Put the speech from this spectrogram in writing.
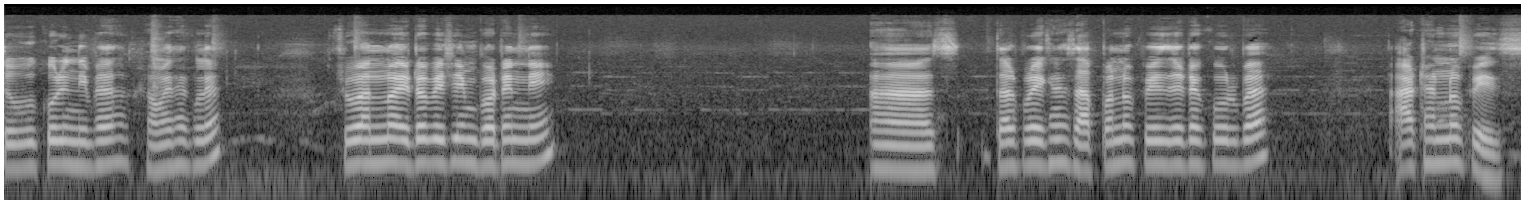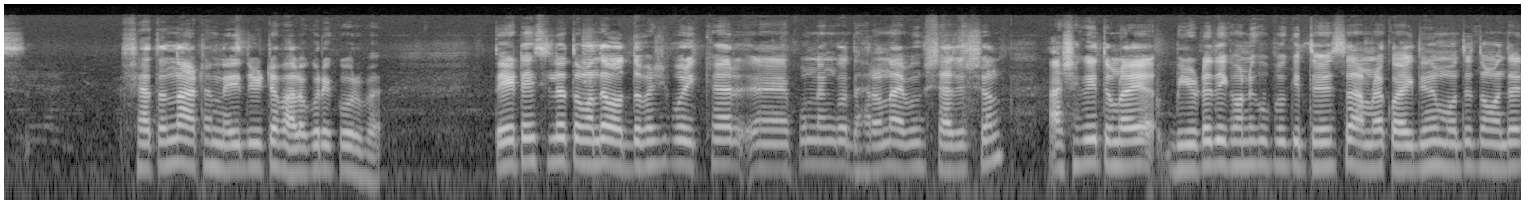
তবু করে নিবা, সময় থাকলে। চুয়ান্ন এটাও বেশি ইম্পর্টেন্ট নেই। তারপরে এখানে ছাপ্পান্ন পেজ এটা করবা। আটান্ন পেজ সাতান্ন, আটান্ন, এই দুইটা ভালো করে করবে। তো এটাই ছিল তোমাদের অর্ধবার্ষিক পরীক্ষার পূর্ণাঙ্গ ধারণা এবং সাজেশন আশা করি তোমরা ভিডিওটা দেখে অনেক উপকৃত হয়েছে। আমরা কয়েকদিনের মধ্যে তোমাদের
